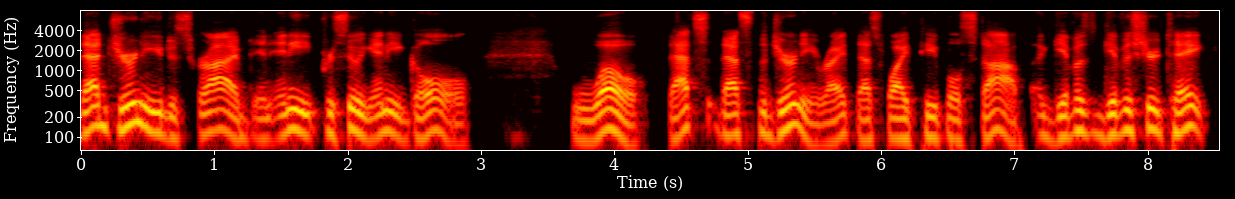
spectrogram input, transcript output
That journey you described in any pursuing any goal whoa that's that's the journey right? That's why people stop. Uh, give us give us your take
